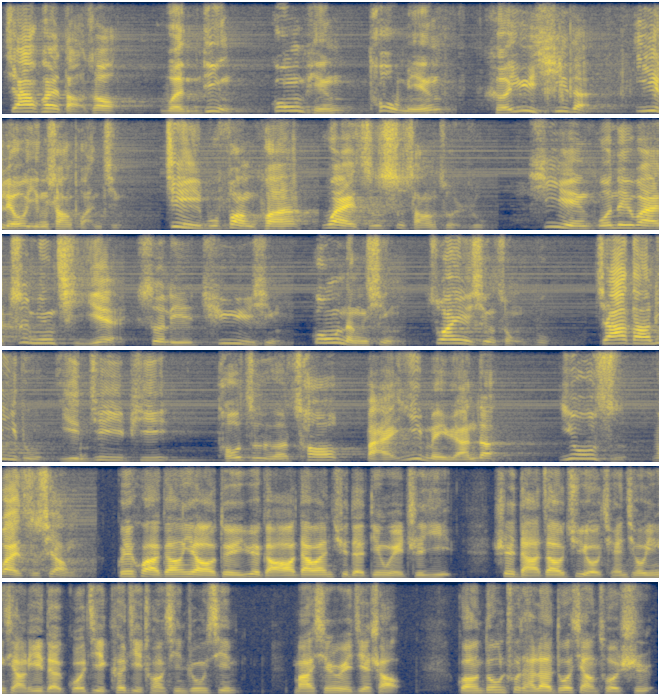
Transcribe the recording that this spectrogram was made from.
加快打造稳定、公平、透明、可预期的一流营商环境。进一步放宽外资市场准入，吸引国内外知名企业设立区域性、功能性、专业性总部，加大力度引进一批投资额超百亿美元的优质外资项目。规划纲要对粤港澳大湾区的定位之一是打造具有全球影响力的国际科技创新中心。马兴瑞介绍，广东出台了多项措施，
